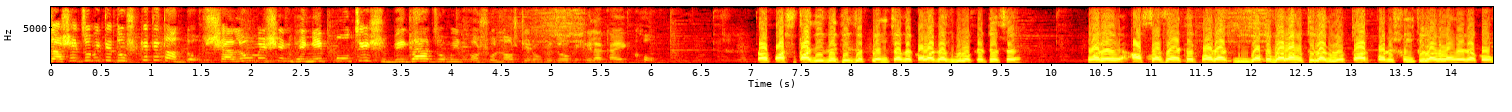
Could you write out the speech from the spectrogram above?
চাষের জমিতে দুষ্কৃতী তাণ্ডব। শ্যালো মেশিন ভেঙে পঁচিশ বিঘা জমির ফসল নষ্টের অভিযোগ এলাকায় ক্ষোভ। তার পাশে তাকিয়ে দেখি যে পেন চাঁদে কলা গাছগুলো কেটেছে। পরে আস্তে আস্তে একের পর এক যত বেলা হতে লাগল, তারপরে শুনতে লাগলাম এরকম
